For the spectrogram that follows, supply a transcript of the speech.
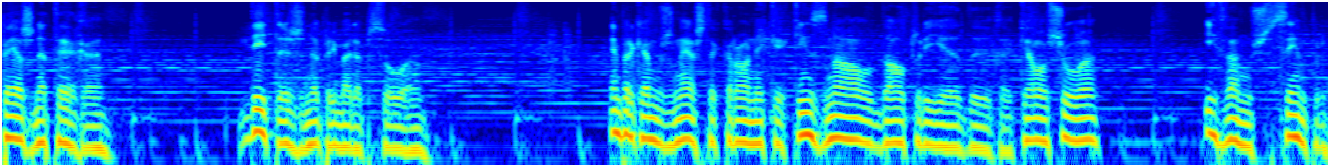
Pés na terra, ditas na primeira pessoa. Embarcamos nesta crónica quinzenal da autoria de Raquel Ochoa e vamos sempre,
